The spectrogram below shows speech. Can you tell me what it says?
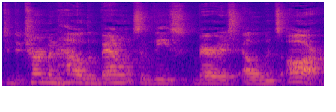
to determine how the balance of these various elements are.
